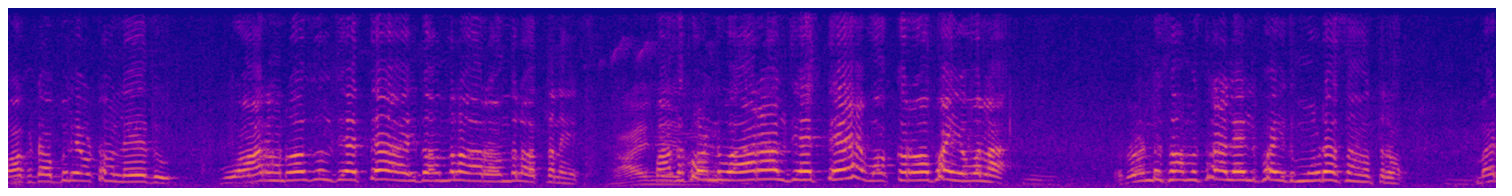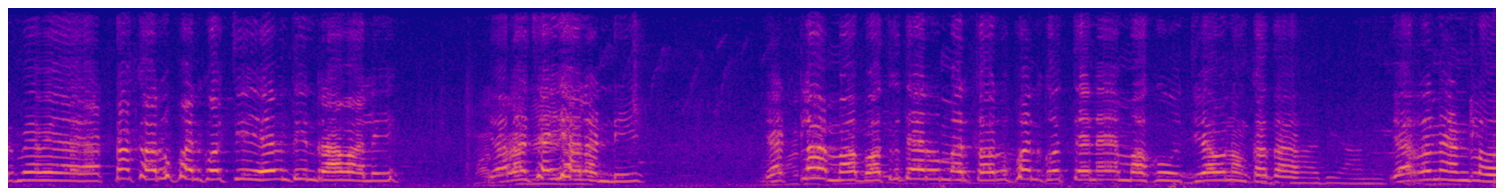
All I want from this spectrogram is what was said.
మాకు డబ్బులు ఇవ్వటం లేదు. వారం రోజులు చేస్తే ఐదు వందలు ఆరు వందలు వస్తున్నాయి. పదకొండు వారాలు చేస్తే ఒక్క రూపాయి ఇవ్వాల. రెండు సంవత్సరాలు వెళ్ళిపోయింది మూడో సంవత్సరం. మరి మేము ఎట్లా కరువు పనికి వచ్చి ఏమి తిని రావాలి? ఎలా చెయ్యాలండి ఎట్లా మా బతుకుతారు మరి కరువు పనికి వస్తేనే మాకు జీవనం కదా? ఎర్రనెండలో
